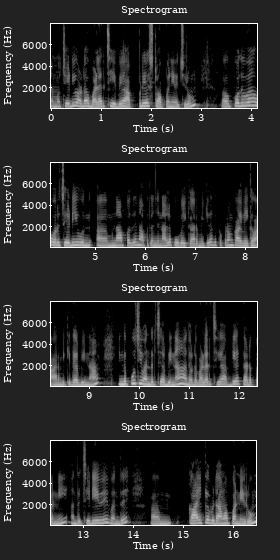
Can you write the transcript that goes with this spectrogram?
நம்ம செடியோட வளர்ச்சியவே அப்படியே ஸ்டாப் பண்ணி வச்சிரும். பொதுவாக ஒரு செடி வந் நாற்பது நாற்பத்தஞ்சு நாளில் பூ வைக்க ஆரம்பிக்குது. அதுக்கப்புறம் காய் வைக்க ஆரம்பிக்குது அப்படின்னா இந்த பூச்சி வந்துருச்சு அப்படின்னா அதோடய வளர்ச்சியை அப்படியே தடை பண்ணி அந்த செடியவே வந்து காய்க்க விடாமல் பண்ணிடும்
